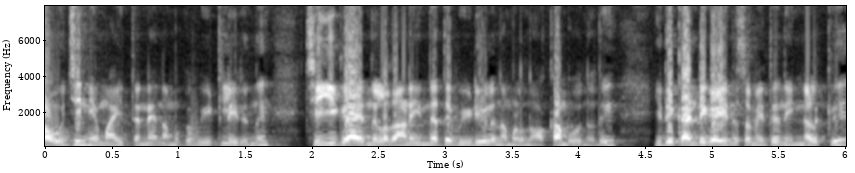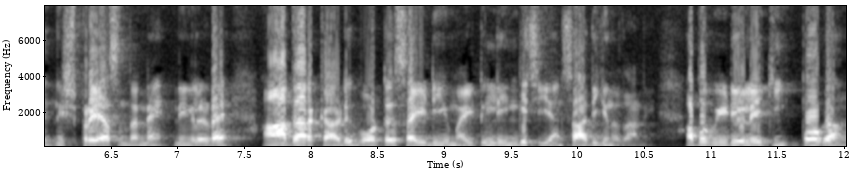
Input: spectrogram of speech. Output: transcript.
സൗജന്യമായി തന്നെ നമുക്ക് വീട്ടിലിരുന്ന് ചെയ്യുക എന്നുള്ളതാണ് ഇന്നത്തെ വീഡിയോയിൽ നമ്മൾ നോക്കാൻ പോകുന്നത്. ഇത് കണ്ടു കഴിയുന്ന സമയത്ത് നിങ്ങൾക്ക് നിഷ്പ്രയാസം തന്നെ നിങ്ങളുടെ ആധാർ കാർഡ് വോട്ടേഴ്സ് ഐ ഡിയുമായിട്ട് ലിങ്ക് ചെയ്യാൻ സാധിക്കുന്നതാണ്. അപ്പോൾ വീഡിയോയിലേക്ക് പോകാം.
